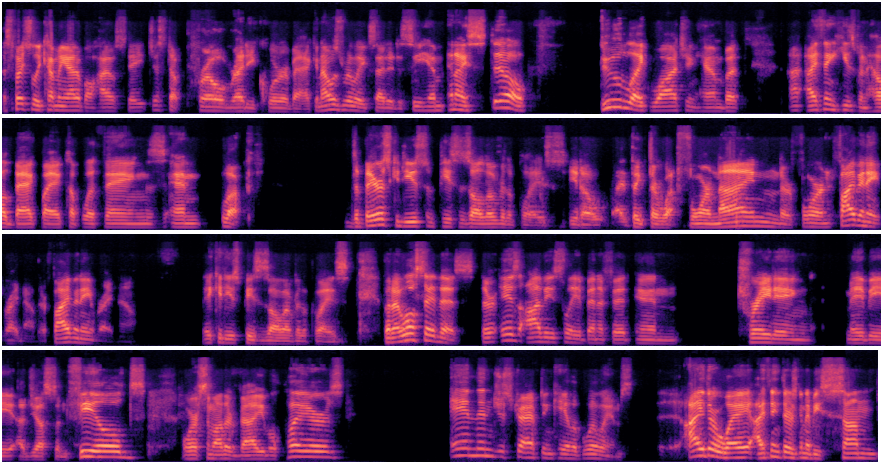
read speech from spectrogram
especially coming out of Ohio State, just a pro ready quarterback. And I was really excited to see him. And I still do like watching him, but I, I think he's been held back by a couple of things. And look, the Bears could use some pieces all over the place. You know, I think they're what four and nine, they're four and five and eight right now. They're five and eight right now. They could use pieces all over the place. But I will say this: there is obviously a benefit in trading maybe a Justin Fields or some other valuable players and then just drafting Caleb Williams. Either way, I think there's going to be some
